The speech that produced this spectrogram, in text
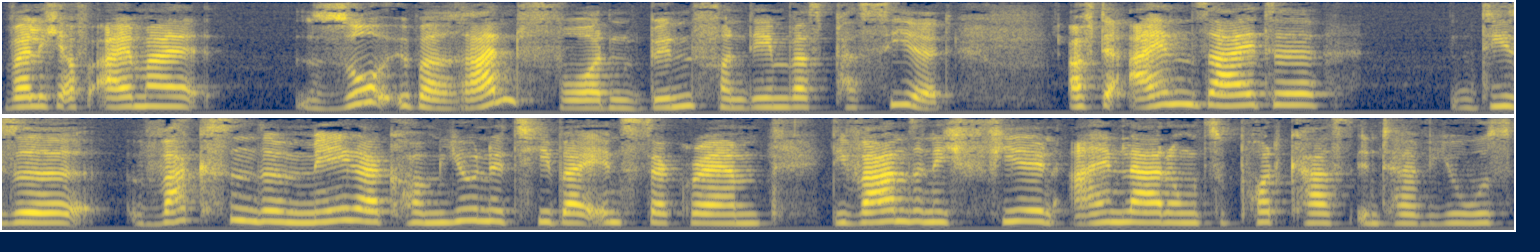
weil ich auf einmal so überrannt worden bin von dem, was passiert. Auf der einen Seite diese wachsende Mega-Community bei Instagram, die wahnsinnig vielen Einladungen zu Podcast-Interviews,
